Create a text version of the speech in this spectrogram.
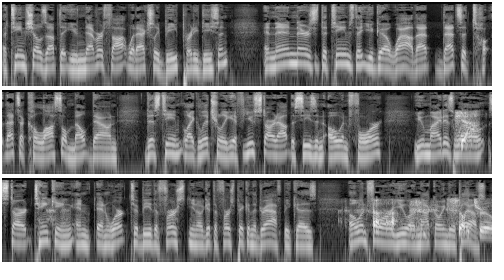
A team shows up that you never thought would actually be pretty decent. And then there's the teams that you go, wow, that that's a that's a colossal meltdown. This team, like literally, if you start out the season zero oh and four, you might as well yeah. start tanking and and work to be the first, you know, get the first pick in the draft because 0 and 4, you are not going to the so playoffs. True.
